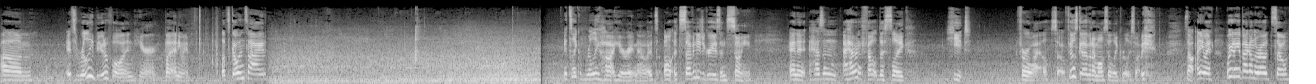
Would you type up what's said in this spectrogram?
Um, it's really beautiful in here, but anyway, Let's go inside. It's like really hot here right now. It's all it's 70 degrees and sunny. And it hasn't I haven't felt this like heat for a while. So feels good, but I'm also like really sweaty. so anyway, we're gonna get back on the road, so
